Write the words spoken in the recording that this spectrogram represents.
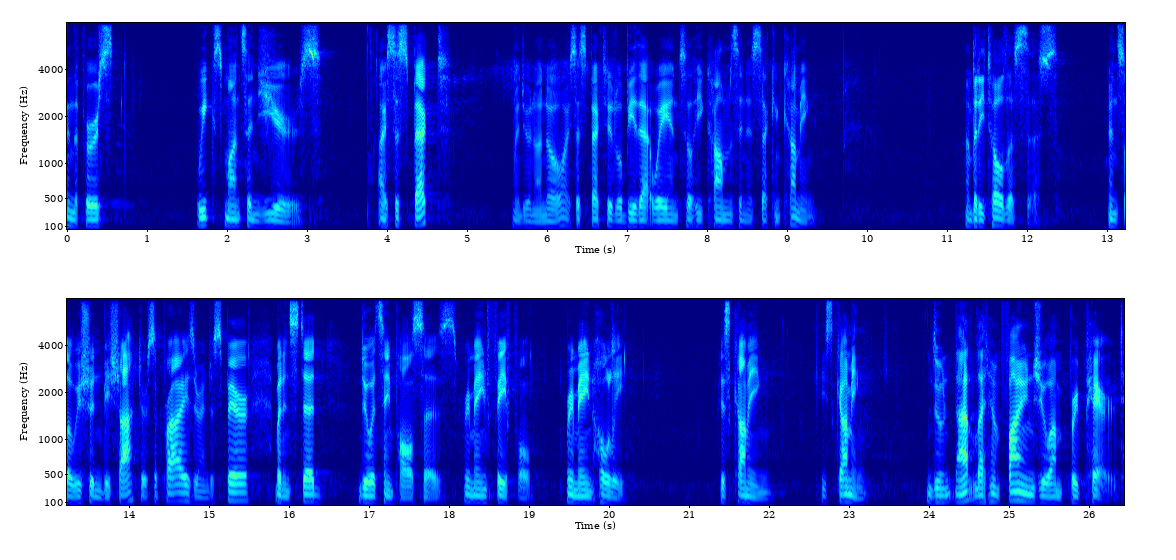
in the first weeks, months, and years. I suspect, I do not know, I suspect it will be that way until he comes in his second coming. But he told us this. And so we shouldn't be shocked or surprised or in despair, but instead do what St. Paul says remain faithful, remain holy. His coming He's coming. Do not let him find you unprepared.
